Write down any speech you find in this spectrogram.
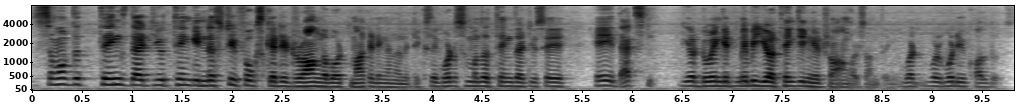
some of the things that you think industry folks get it wrong about marketing analytics? Like, what are some of the things that you say, hey, that's you're doing it. Maybe you're thinking it wrong or something. What what, what do you call those?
